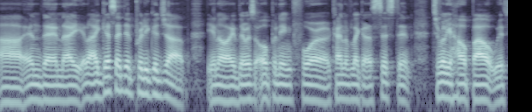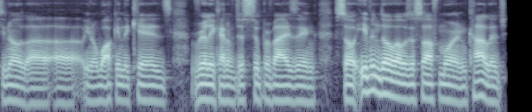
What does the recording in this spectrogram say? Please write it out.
uh, and then I, you know, I guess I did a pretty good job. You know, there was an opening for kind of like an assistant to really help out with, you know, uh, uh, you know, walking the kids, really kind of just supervising. So even though I was a sophomore in college,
